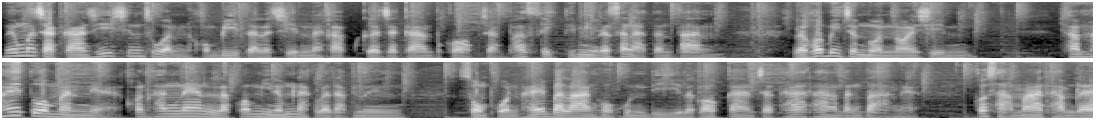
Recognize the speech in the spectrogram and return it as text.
เนื่องมาจากการที่ชิ้นส่วนของ B แต่ละชิ้นนะครับ เกิดจากการประกอบจากพลาสติกที่มีลักษณะตันๆ แล้วก็มีจำนวนน้อยชิ้น ทำให้ตัวมันเนี่ยค่อนข้างแน่นแล้วก็มีน้ำหนักระดับหนึ่งส่งผลให้บาลานซ์ของหุ่นดี แล้วก็การจัดท่าทางต่างๆเนี่ยก็สามารถทำได้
